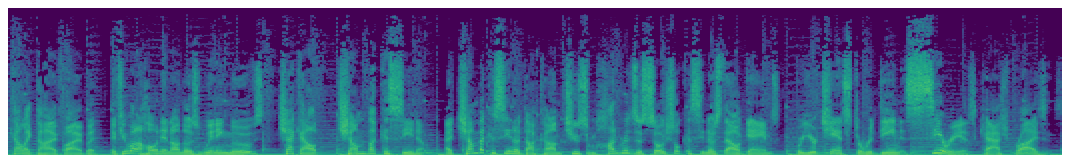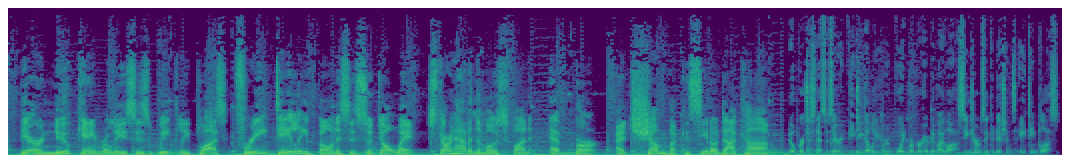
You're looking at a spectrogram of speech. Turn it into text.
kind of like the high five, but if you want to hone in on those winning moves, check out Chumba Casino. At ChumbaCasino.com, choose from hundreds of social casino style games for your chance to redeem serious cash prizes. There are new game releases weekly, plus free daily bonuses. So don't wait. Start having the most fun ever at ChumbaCasino.com. No purchase necessary. BGW. Void were prohibited by law. See terms and conditions. 18 plus.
